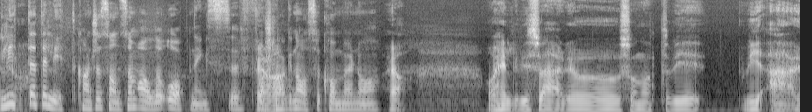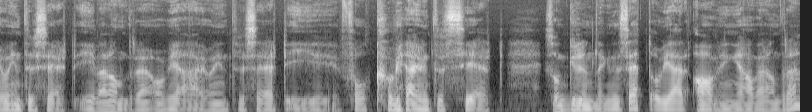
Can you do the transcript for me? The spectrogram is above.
Litt ja. etter litt, kanskje sånn som alle åpningsforslagene ja. også kommer nå. Ja. Og heldigvis så er det jo sånn at vi, vi er jo interessert i hverandre, og vi er jo interessert i folk, og vi er jo interessert sånn grunnleggende sett, og vi er avhengige av hverandre.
